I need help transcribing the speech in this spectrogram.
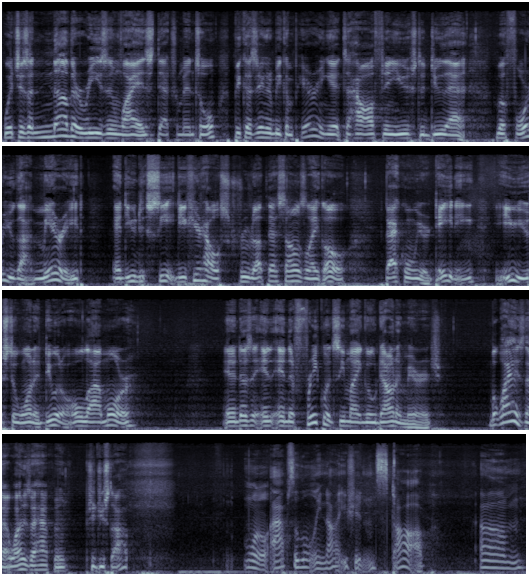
which is another reason why it's detrimental because you're going to be comparing it to how often you used to do that before you got married. And do you see do you hear how screwed up that sounds? Like oh back when we were dating you used to want to do it a whole lot more. And it doesn't and, and the frequency might go down in marriage. But why is that? Why does that happen? Should you stop? Well absolutely not. You shouldn't stop. Um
